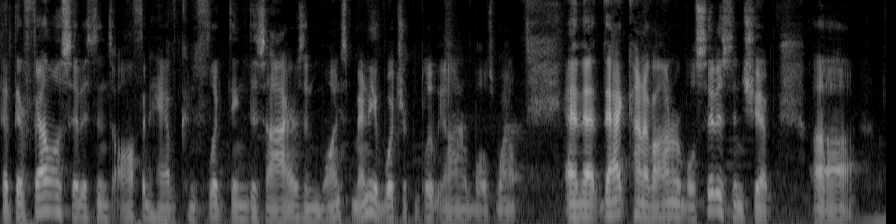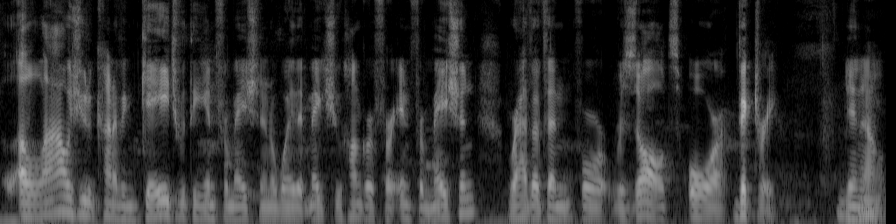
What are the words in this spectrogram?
that their fellow citizens often have conflicting desires and wants, many of which are completely honorable as well, and that that kind of honorable citizenship. Uh, allows you to kind of engage with the information in a way that makes you hunger for information rather than for results or victory you mm-hmm. know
